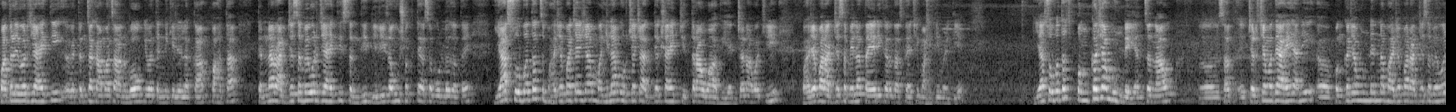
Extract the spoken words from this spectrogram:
पातळीवर जी आहे ती त्यांचा कामाचा अनुभव किंवा त्यांनी केलेलं काम पाहता त्यांना राज्यसभेवर जी आहे ती संधी दिली जाऊ शकते असं बोललं जात आहे यासोबतच भाजपाच्या ज्या महिला मोर्चाच्या अध्यक्ष आहेत चित्रा वाघ यांच्या नावाची भाजपा राज्यसभेला तयारी करत असल्याची माहिती मिळते यासोबतच पंकजा मुंडे यांचं नाव सात- चर्चेमध्ये आहे आणि पंकजा मुंडेंना भाजपा राज्यसभेवर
